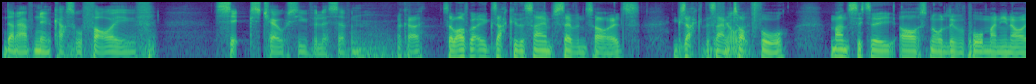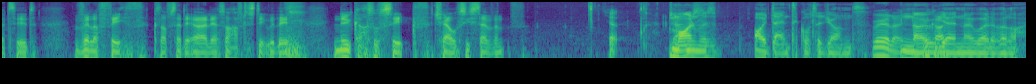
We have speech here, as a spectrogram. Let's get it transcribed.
Then I have Newcastle five, six, Chelsea, Villa seven. Okay, so I've got exactly the same seven sides, exactly the same Different top four: Man City, Arsenal, Liverpool, Man United, Villa fifth because I've said it earlier, so I have to stick with it. Newcastle sixth, Chelsea seventh. Mine James? was identical to John's. Really? No, Okay. yeah, no word of a lie.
